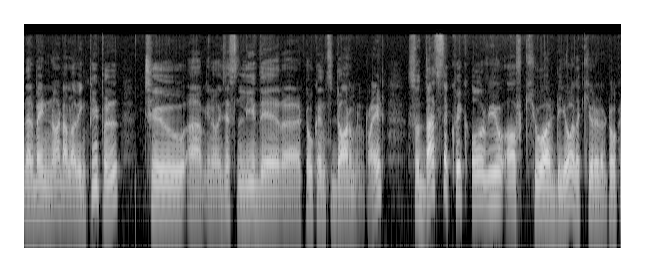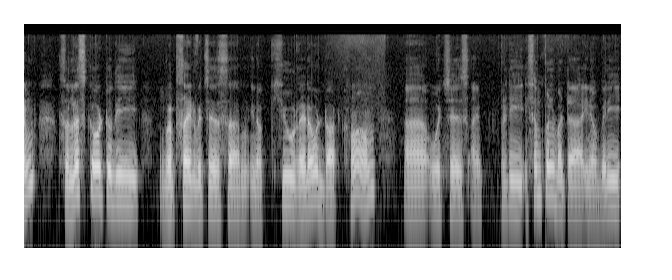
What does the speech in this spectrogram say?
thereby not allowing people to um, you know just leave their uh, tokens dormant, right? So that's the quick overview of QRDO, or the QRedo token. So let's go to the website, which is um, you know qredo.com, uh, which is a pretty simple but uh, you know very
